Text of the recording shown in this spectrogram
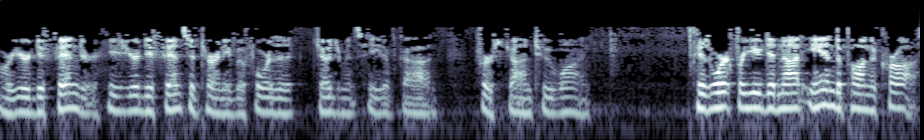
or your defender. He's your defense attorney before the judgment seat of God. 1 John 2 1. His work for you did not end upon the cross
